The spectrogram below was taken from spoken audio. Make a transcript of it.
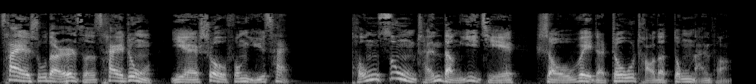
蔡叔的儿子蔡仲也受封于蔡，同宋陈等一起守卫着周朝的东南方。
